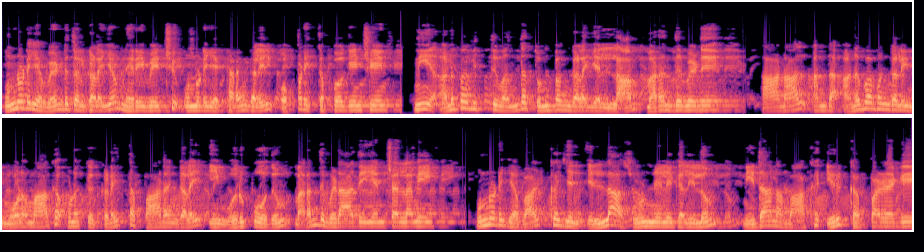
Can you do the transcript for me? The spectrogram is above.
உன்னுடைய வேண்டுதல்களையும் நிறைவேற்றி உன்னுடைய கரங்களில் ஒப்படைக்கப் போகின்றேன். நீ அனுபவித்து வந்த துன்பங்களை எல்லாம் மறந்துவிடு. ஆனால் அந்த அனுபவங்களின் மூலமாக உனக்கு கிடைத்த பாடங்களை நீ ஒருபோதும் மறந்து விடாதே என்றல்லமே உன்னுடைய வாழ்க்கையில் எல்லா சூழ்நிலைகளிலும் நிதானமாக இருக்க பழகு.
